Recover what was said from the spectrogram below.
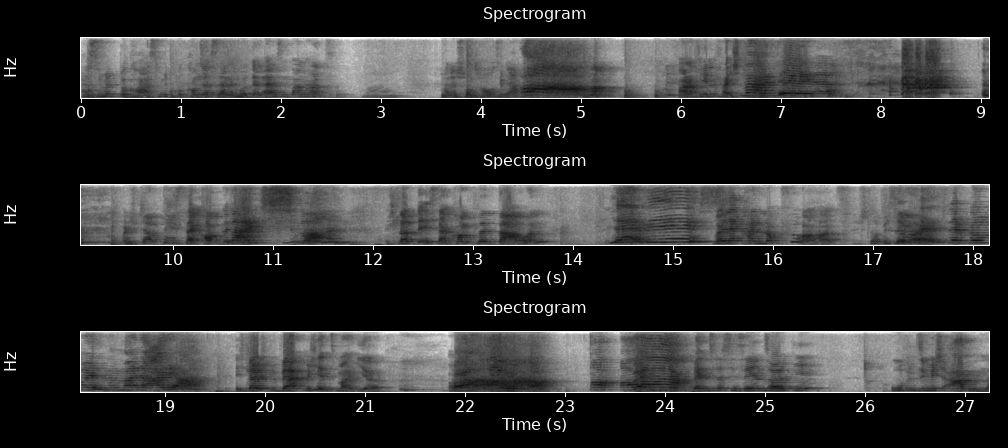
Hast du mitbekommen? Hast du mitbekommen, dass er eine Modelleisenbahn hat? Nein. Hat er schon tausend Jahre. Und auf jeden Fall, ich glaube, Mein Penis! und ich glaube, der ist da komplett. Mein Schwanz! Ich glaube, der ist da komplett down, Levis! weil er keinen Lokführer hat. Ich glaube, ich, Du bist der Blume in meine Eier! ich, glaub, ich bewerbe mich jetzt mal hier. Horst Seehofer. Wenn Sie, das, wenn Sie das hier sehen sollten, rufen Sie mich an.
